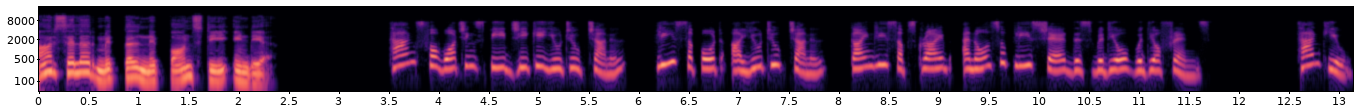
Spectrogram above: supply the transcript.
Arcelor ArcelorMittal Nippon Steel India. Thanks for watching Speed GK YouTube channel. Please support our YouTube channel, kindly subscribe and also please share this video with your friends. Thank you.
